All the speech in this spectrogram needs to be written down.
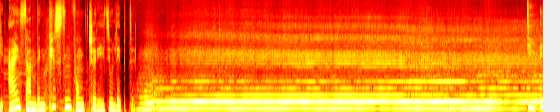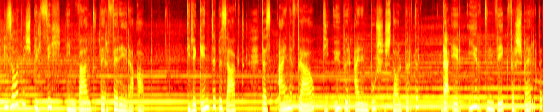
die einsam an den Küsten von Ceresio lebte. Die Episode spielt sich im Wald der Ferrera ab. Die Legende besagt, dass eine Frau, die über einen Busch stolperte, da er ihr den Weg versperrte,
